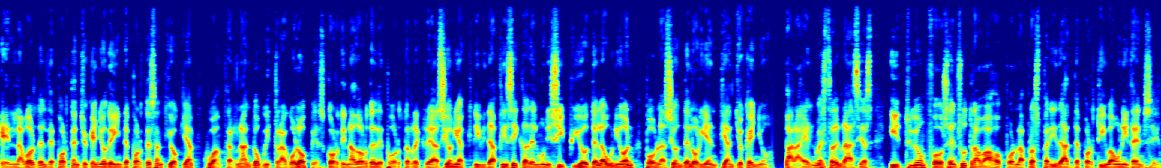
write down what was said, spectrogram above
En la voz del deporte antioqueño de Indeportes Antioquia, Juan Fernando Buitrago López, coordinador de deporte, recreación y actividad física del municipio de La Unión, población del Oriente Antioqueño. Para él nuestras gracias y triunfos en su trabajo por la prosperidad deportiva unitense.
